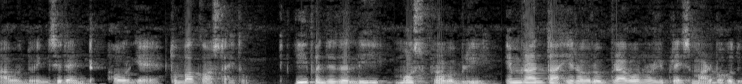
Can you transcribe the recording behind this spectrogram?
ಆ ಒಂದು ಇನ್ಸಿಡೆಂಟ್ ಅವ್ರಿಗೆ ತುಂಬಾ ಕಾಸ್ಟ್ ಆಯ್ತು. ಈ ಪಂದ್ಯದಲ್ಲಿ ಮೋಸ್ಟ್ ಪ್ರಾಬಬ್ಲಿ ಇಮ್ರಾನ್ ತಾಹಿರ್ ಅವರು ಬ್ರಾವೋನ ರಿಪ್ಲೇಸ್ ಮಾಡಬಹುದು.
